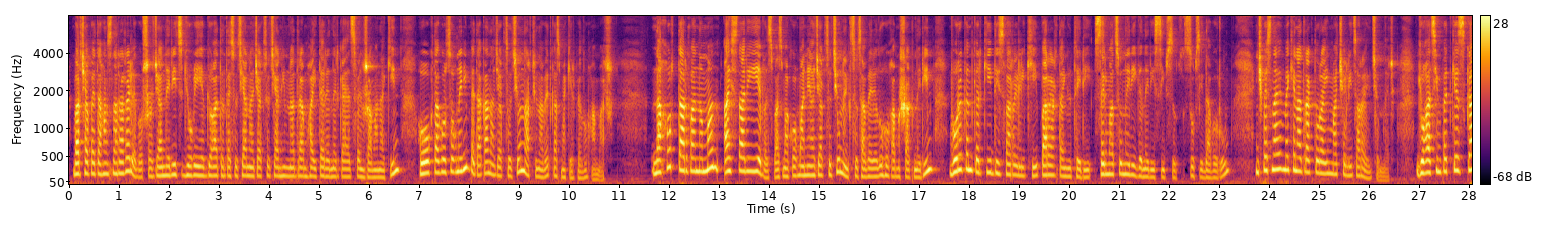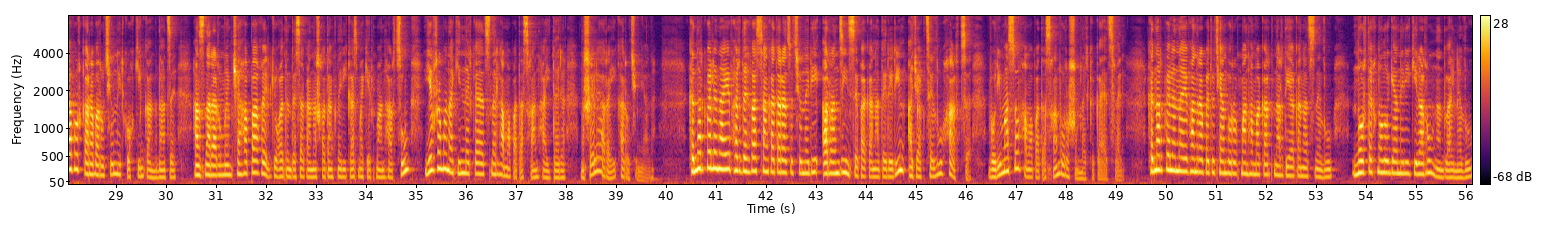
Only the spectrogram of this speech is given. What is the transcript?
Վարչապետը հանձնարարել է, որ շրջաններից գյուղի եւ գյուղատնտեսության աջակցության հիմնադրամ հայտերը ներկայացվեն ժամանակին հողօգտագործողներին պետական աջակցությունն արդյունավետ կազմակերպելու համար։ Նախորդ տարվա նման այս տարի եւս բազմակողմանի աջակցություն ենք ցուցաբերելու հողամշակներին, որը կընկրկի դիզվառելիքի, պարարտանյութերի, սերմացուների գների սուբսիդավորում, ինչպես նաեւ մեքենատրակտորային մաչելի ծառայություններ։ Գյուղացին պետք է զգա, որ կառավարությունն իր կողքին կանգնած է։ Հանձնարարում եմ չհապաղել գյուղատնտեսական աշխատանքների կազմակերպման հարցում եւ ժամանակին ներկայացնել համապատասխան հայտերը, նշել է Արայիկ Խարությունյանը։ Քննարկվել է նաև հրդեհված ցանկատարածությունների առանձին սեփականատերերին աջակցելու հարցը, որի մասով համապատասխան որոշումներ կկայացվեն։ Քննարկվել է նաև հանրապետության ռոռոկման համակարգն արդիականացնելու, նոր տեխնոլոգիաների կիրառումն ընդլայնելու,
